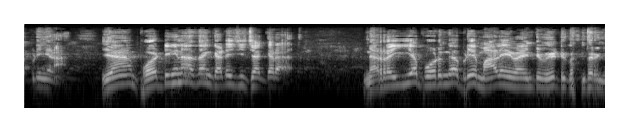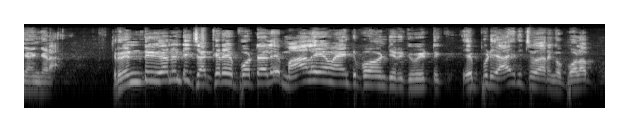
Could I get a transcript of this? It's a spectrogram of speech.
அப்படிங்கிறான். ஏன்? போட்டிங்கன்னா அதான் கடைசி சக்கரை. நிறைய போடுங்க அப்படியே மாலையை வாங்கிட்டு வீட்டுக்கு வந்துருங்கிறான் ரெண்டு கரண்டி சர்க்கரையை போட்டாலே மாலையை வாங்கிட்டு போக வேண்டியிருக்கு வீட்டுக்கு. எப்படி ஆயிடுச்சு பாருங்க பொழப்பு.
